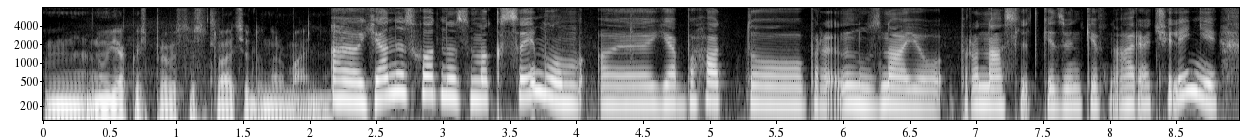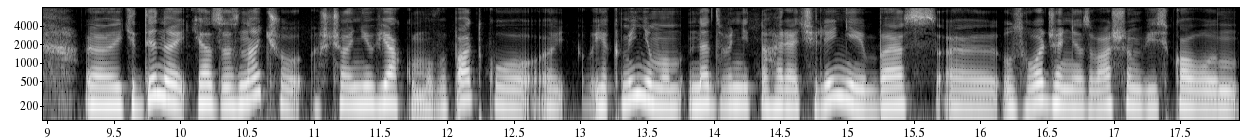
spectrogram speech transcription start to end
ну, якось привести ситуацію до нормальної. Е, Я не згодна з Максимом. Е, Я багато ну, знаю про наслідки дзвінків на гарячій лінії. Е, Єдине, я зазначу, зазначу, що ні в якому випадку, е, як мінімум, не дзвоніть на гарячі лінії без е, узгодження з вашим військовим,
